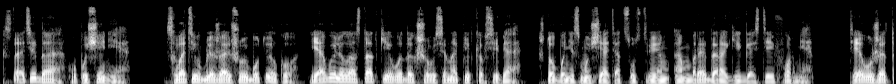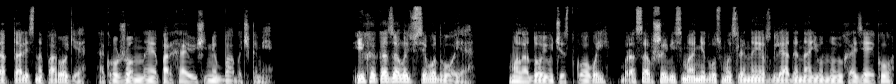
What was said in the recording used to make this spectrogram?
Кстати, да, упущение. Схватив ближайшую бутылку, я вылил остатки выдохшегося напитка в себя, чтобы не смущать отсутствием амбре дорогих гостей в форме. Те уже топтались на пороге, окруженные порхающими бабочками. Их оказалось всего двое. Молодой участковый, бросавший весьма недвусмысленные взгляды на юную хозяйку,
